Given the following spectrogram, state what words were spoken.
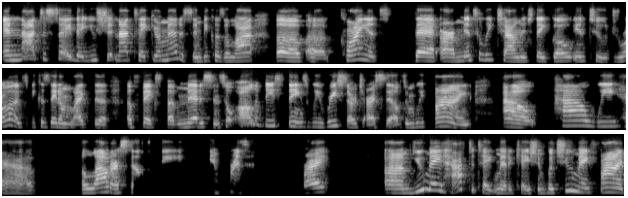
And not to say that you should not take your medicine, because a lot of uh, clients that are mentally challenged, they go into drugs because they don't like the effects of medicine. So, all of these things we research ourselves and we find out how we have allowed ourselves to be in prison, right? Um, you may have to take medication, but you may find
